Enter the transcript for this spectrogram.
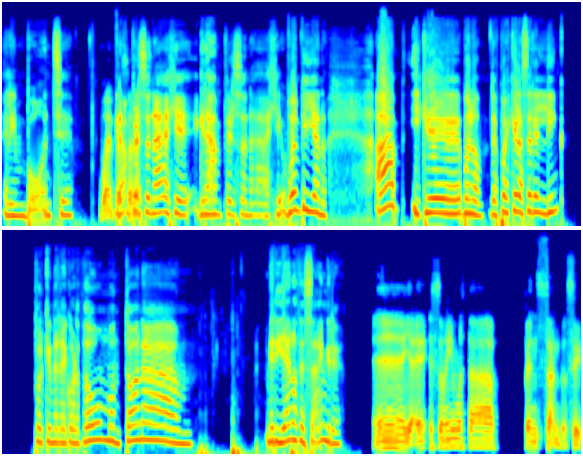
El imbunche. Buen personaje. Gran personaje, gran personaje, buen villano. Ah, y que, bueno, después quiero hacer el link porque me recordó un montón a meridianos de sangre. Eh, ya, e, eso mismo estaba pensando, sí.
